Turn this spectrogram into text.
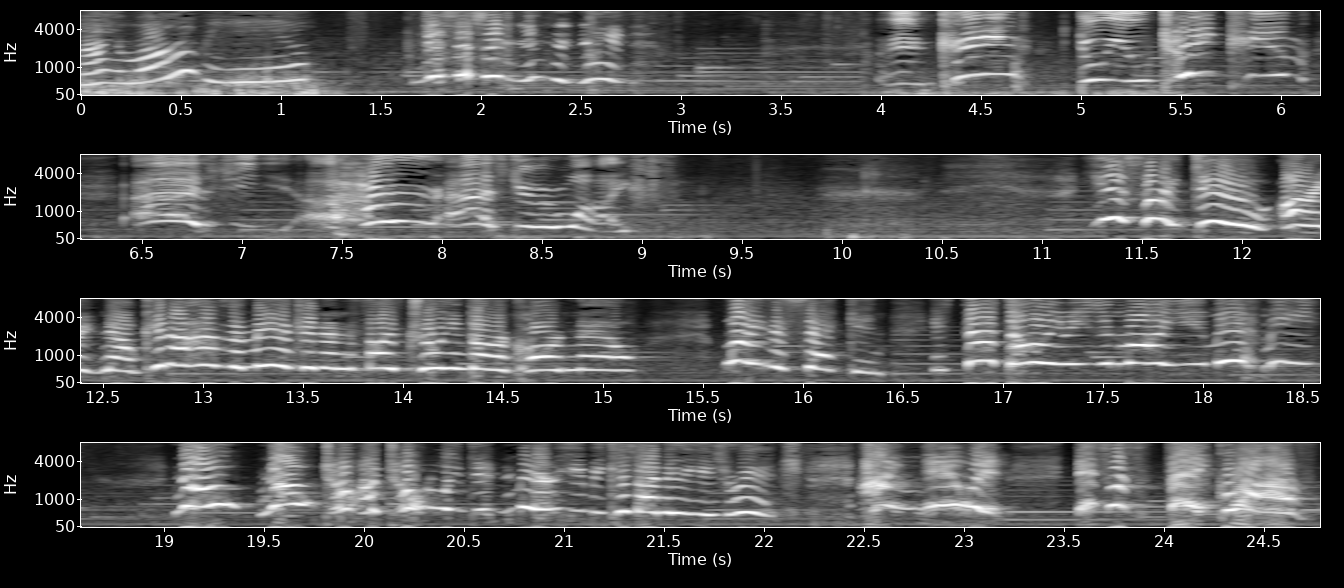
I love you. This isn't. King, do. All right, now can I have the mansion and the five trillion dollar card now? Wait a second. Is that the only reason why you met me? No, no, to- I totally didn't marry you because I knew he's rich. I knew it. This is fake love.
